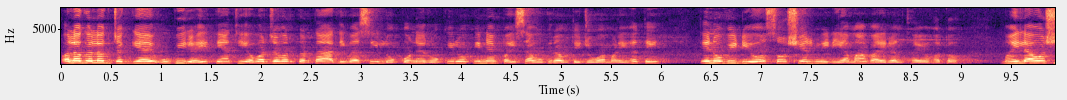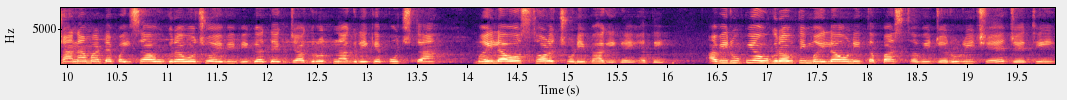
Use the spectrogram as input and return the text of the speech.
અલગ અલગ જગ્યાએ ઊભી રહી ત્યાંથી અવરજવર કરતા આદિવાસી લોકોને રોકી રોકીને પૈસા ઉઘરાવતી જોવા મળી હતી. તેનો વીડિયો સોશિયલ મીડિયામાં વાયરલ થયો હતો. મહિલાઓ શાના માટે પૈસા ઉઘરાવો છો એવી વિગત એક જાગૃત નાગરિકે પૂછતા મહિલાઓ સ્થળ છોડી ભાગી ગઈ હતી. આવી રૂપિયા ઉઘરાવતી મહિલાઓની તપાસ થવી જરૂરી છે, જેથી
